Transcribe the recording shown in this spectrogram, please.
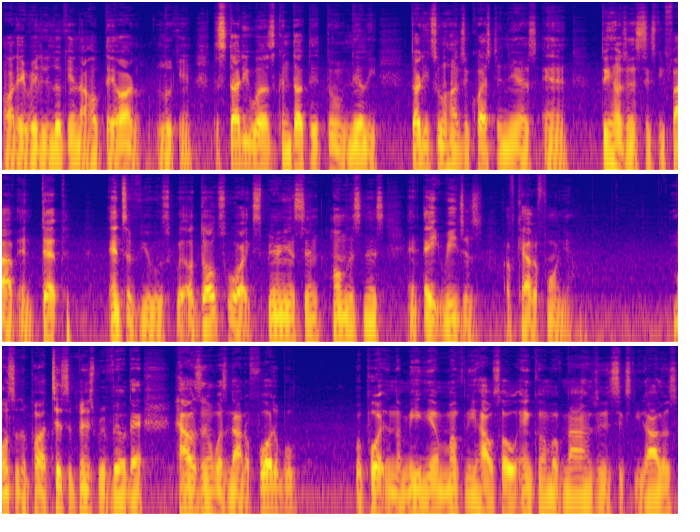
Are they really looking? I hope they are looking. The study was conducted through nearly 3,200 questionnaires and 365 in depth interviews with adults who are experiencing homelessness in eight regions of California. Most of the participants revealed that housing was not affordable, reporting a median monthly household income of $960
